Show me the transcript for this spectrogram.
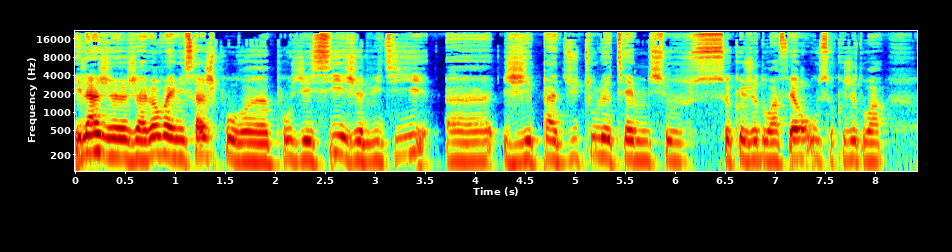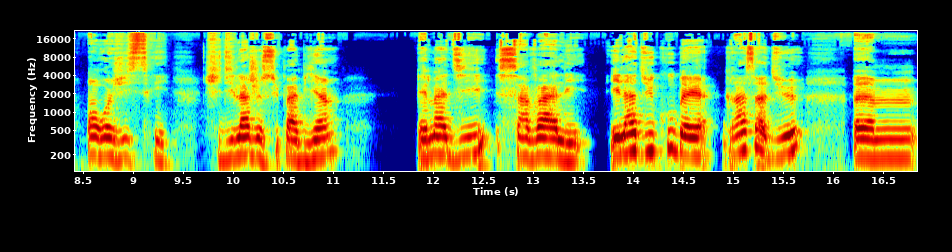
et là j'avais envoyé un message pour, euh, pour Jessie et je lui dis, euh, j'ai pas du tout le thème sur ce que je dois faire ou ce que je dois enregistrer. J'ai dit là je suis pas bien. Elle m'a dit ça va aller. Et là du coup, ben grâce à Dieu, euh,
